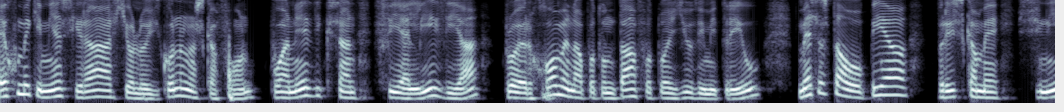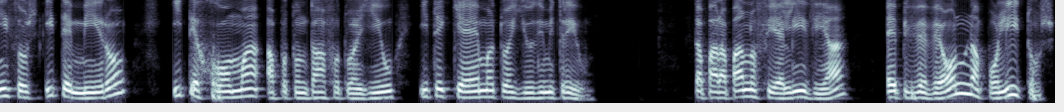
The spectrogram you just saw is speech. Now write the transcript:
έχουμε και μια σειρά αρχαιολογικών ανασκαφών που ανέδειξαν φιαλίδια προερχόμενα από τον τάφο του Αγίου Δημητρίου, μέσα στα οποία βρίσκαμε συνήθως είτε μύρο, είτε χώμα από τον τάφο του Αγίου, είτε και αίμα του Αγίου Δημητρίου. Τα παραπάνω φιαλίδια επιβεβαιώνουν απολύτως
